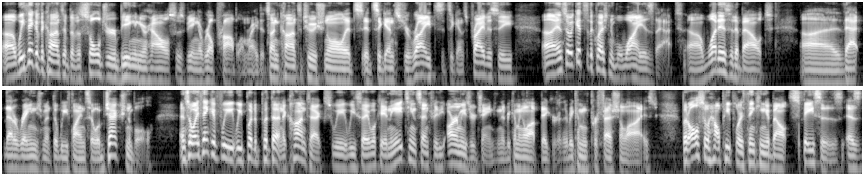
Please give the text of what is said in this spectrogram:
Uh, we think of the concept of a soldier being in your house as being a real problem, right? It's unconstitutional. It's it's against your rights. It's against privacy, uh, and so it gets to the question of well, why is that? Uh, what is it about uh, that that arrangement that we find so objectionable? And so I think if we, we put put that into context, we, we say, okay, in the 18th century, the armies are changing. They're becoming a lot bigger. They're becoming professionalized. But also how people are thinking about spaces, as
